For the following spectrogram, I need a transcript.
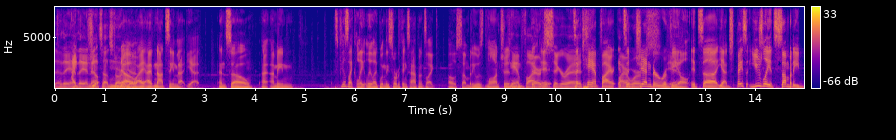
Have they have I they ju- announced how it started? No, yet? I, I've not seen that yet. And so, I, I mean, it feels like lately, like when these sort of things happen, it's like, oh, somebody was launching Campfire, the- it- cigarettes, It's a campfire. It's a gender reveal. It's uh, yeah, just basically. Usually, it's somebody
